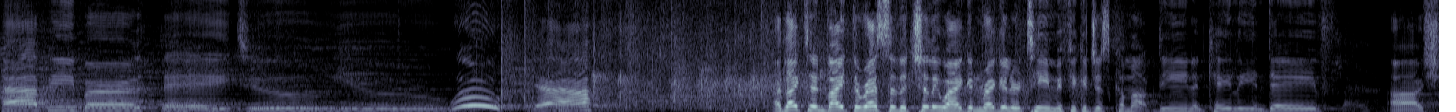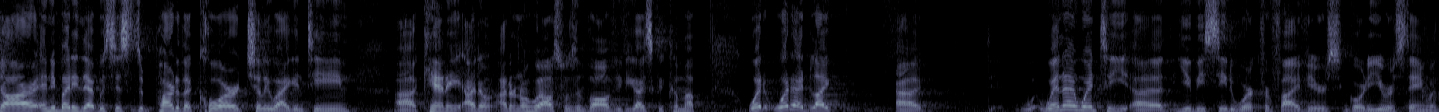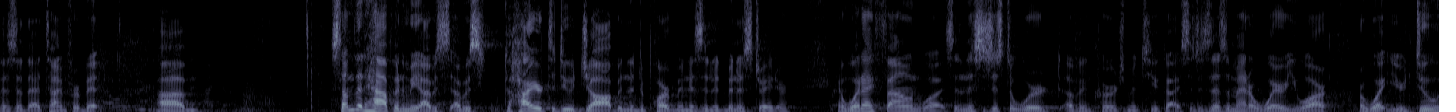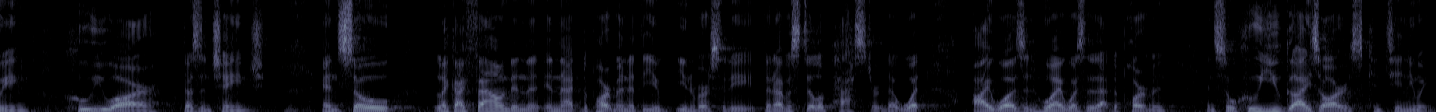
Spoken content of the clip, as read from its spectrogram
Happy birthday to you. Woo! Yeah. I'd like to invite the rest of the Chili Wagon regular team, if you could just come up. Dean and Kaylee and Dave, uh, Shar, anybody that was just part of the core Chili Wagon team. Uh, Kenny, I don't, I don't know who else was involved. If you guys could come up. What, what I'd like, uh, when I went to uh, UBC to work for five years, Gordy, you were staying with us at that time for a bit. Um, something happened to me. I was, I was hired to do a job in the department as an administrator. And what I found was, and this is just a word of encouragement to you guys, that it doesn't matter where you are or what you're doing, who you are doesn't change. And so, like I found in, the, in that department at the u- university, that I was still a pastor, that what I was and who I was to that department. And so, who you guys are is continuing.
